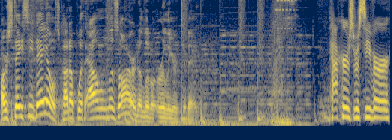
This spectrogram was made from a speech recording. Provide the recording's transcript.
Our Stacey Dales caught up with Allen Lazard a little earlier today. Packers receiver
